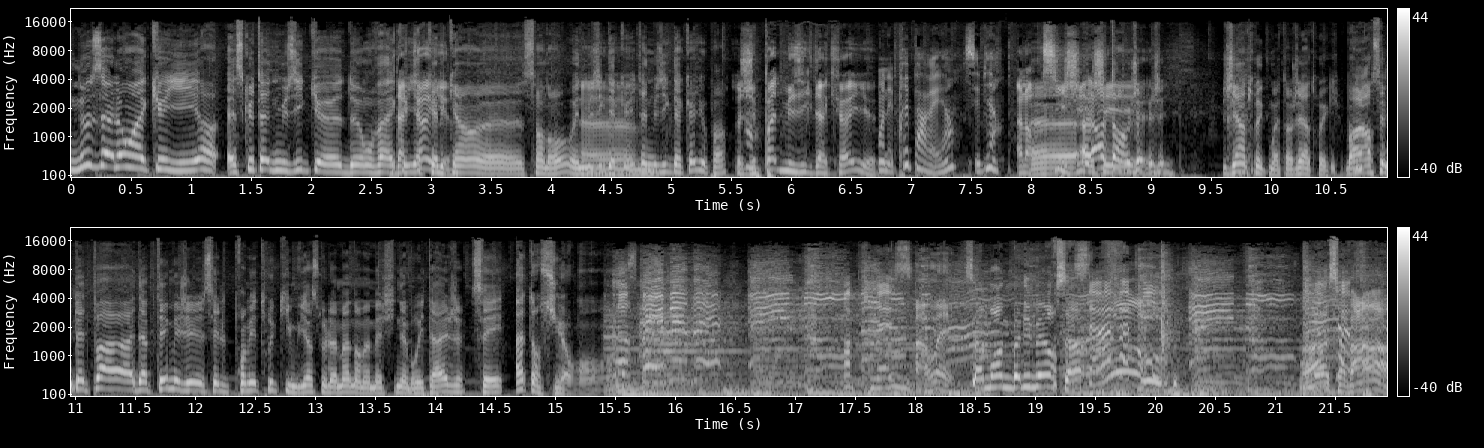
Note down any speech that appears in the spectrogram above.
nous allons accueillir. Est-ce que tu as une musique euh, de. On va accueillir D'accueil. quelqu'un, euh, Sandro? Ouais, Une musique Euh, d'accueil? T'as une musique d'accueil ou pas? J'ai pas de musique d'accueil. On est préparé, hein, c'est bien. Alors, Euh, si j'ai. alors, j'ai- attends, je- je- j'ai un truc, moi, attends, j'ai un truc. Bon, alors c'est peut-être pas adapté, mais c'est le premier truc qui me vient sous la main dans ma machine à bruitage. C'est attention. Oh, punaise. Ah ouais. Ça me rend de bonne humeur, ça. Ça va, papy Ah, ça va.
